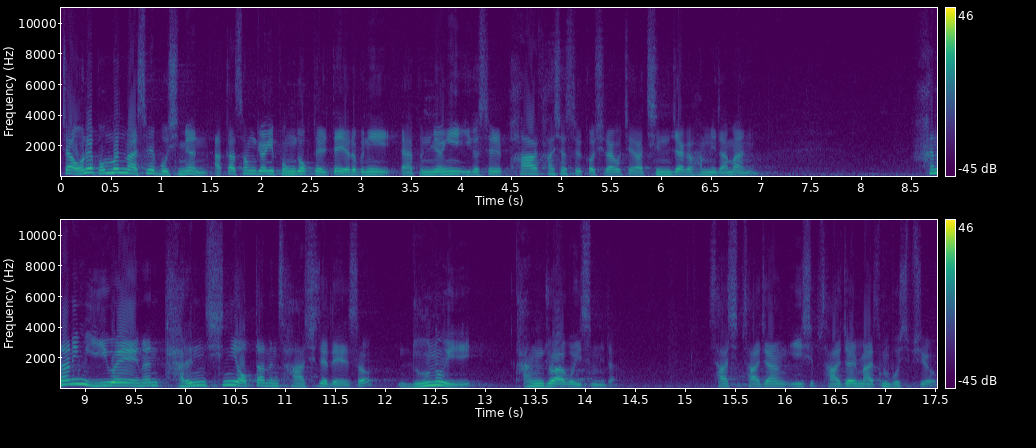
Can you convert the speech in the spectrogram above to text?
자 오늘 본문 말씀에 보시면 아까 성경이 봉독될 때 여러분이 아, 분명히 이것을 파악하셨을 것이라고 제가 짐작을 합니다만 하나님 이외에는 다른 신이 없다는 사실에 대해서 누누이 강조하고 있습니다. 44장 24절 말씀 보십시오.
